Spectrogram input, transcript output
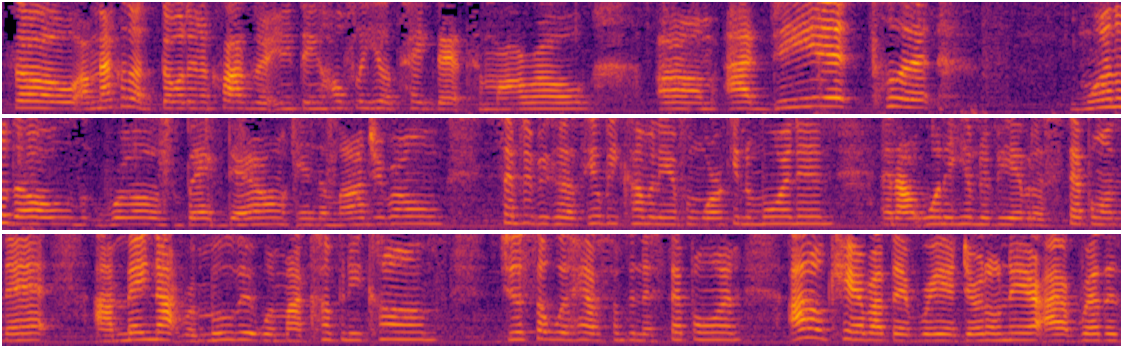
So I'm not to throw it in the closet or anything. Hopefully he'll take that tomorrow. Um, I did put one of those rugs back down in the laundry room simply because he'll be coming in from work in the morning and I wanted him to be able to step on that. I may not remove it when my company comes just so we'll have something to step on. I don't care about that red dirt on there. I'd rather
